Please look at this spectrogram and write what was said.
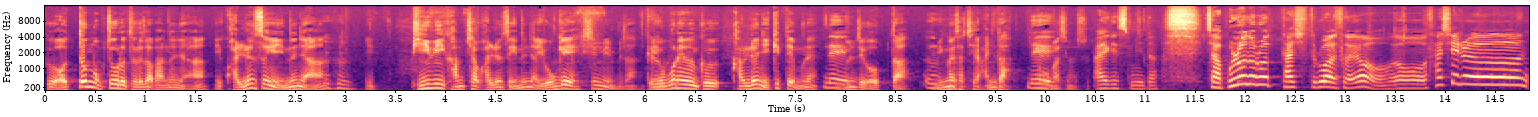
그 어떤 목적으로 들여다봤느냐, 이 관련성이 있느냐, 이 비위 감찰 관련성이 있느냐, 요게 핵심입니다. 그러니까 이번에는 그 관련이 있기 때문에 네. 문제가 없다, 민간 사찰이 아니다라고 네, 말씀하셨습니다. 알겠습니다. 자, 본론으로 다시 들어와서요. 어, 사실은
